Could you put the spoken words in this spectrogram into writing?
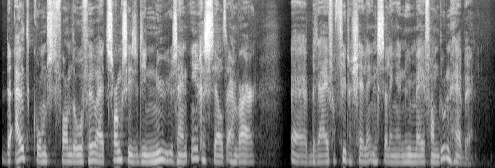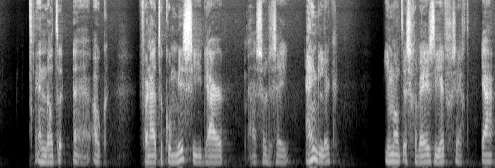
de uitkomst van de hoeveelheid sancties die nu zijn ingesteld en waar uh, bedrijven of financiële instellingen nu mee van doen hebben. En dat uh, ook vanuit de commissie daar, nou, te zeggen, eindelijk iemand is geweest die heeft gezegd: ja,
